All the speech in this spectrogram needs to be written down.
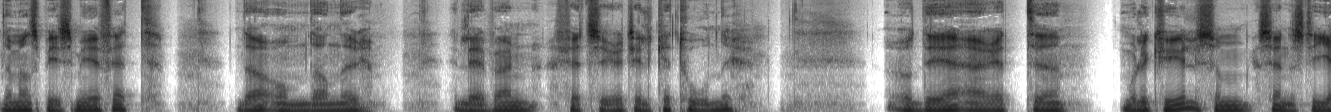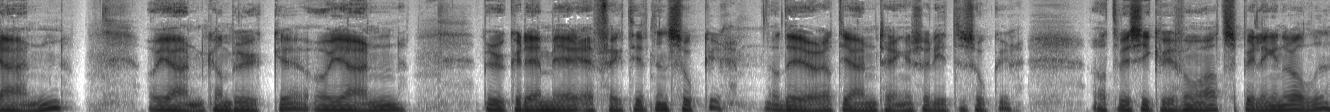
Når man spiser mye fett, da omdanner leveren fettsyrer til ketoner. Og det er et uh, molekyl som sendes til hjernen, og hjernen kan bruke, og hjernen bruker det mer effektivt enn sukker. Og det gjør at hjernen trenger så lite sukker at hvis ikke vi får mat, spiller ingen rolle.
